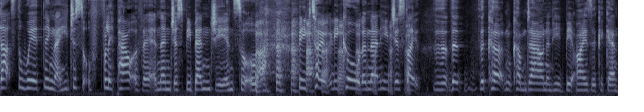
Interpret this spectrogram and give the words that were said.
that's the weird thing that he'd just sort of flip out of it and then just be Benji and sort of be totally cool and then he'd just like the, the the curtain would come down and he'd be Isaac again.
